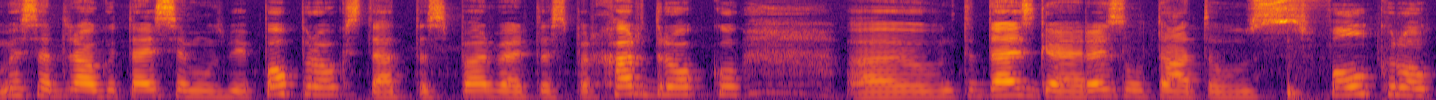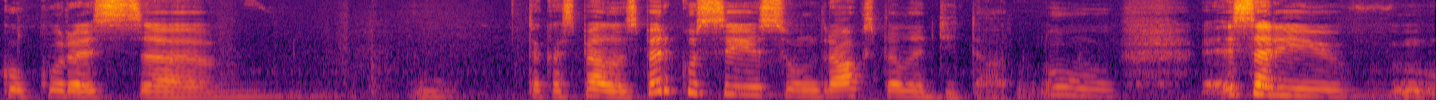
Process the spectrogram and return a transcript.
mēs ar draugu taisiem mums bija poproks, tad tas pārvērtas par hardroku, uh, un tad aizgāja rezultātu uz folkroku, kur es kā spēlēju perkusijas, un draugs spēlēja ģitāru. Nu, es arī mm,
